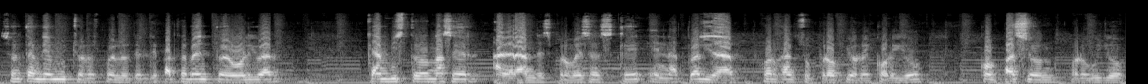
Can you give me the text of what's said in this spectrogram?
son también muchos los pueblos del departamento de Bolívar que han visto nacer a grandes promesas que en la actualidad forjan su propio recorrido con pasión, orgullo,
